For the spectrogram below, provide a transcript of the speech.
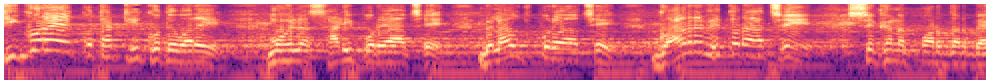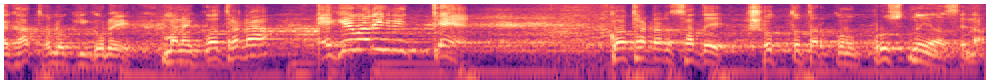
কি করে কথা ঠিক হতে পারে? মহিলা শাড়ি পরে আছে, ব্লাউজ পরে আছে, ঘরের ভিতরে আছে, সেখানে পর্দার ব্যাঘাত হলো কি করে? মানে কথাটা একেবারেই মিথ্যে। কথাটার সাথে সত্যতার কোনো প্রশ্নই আসে না।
